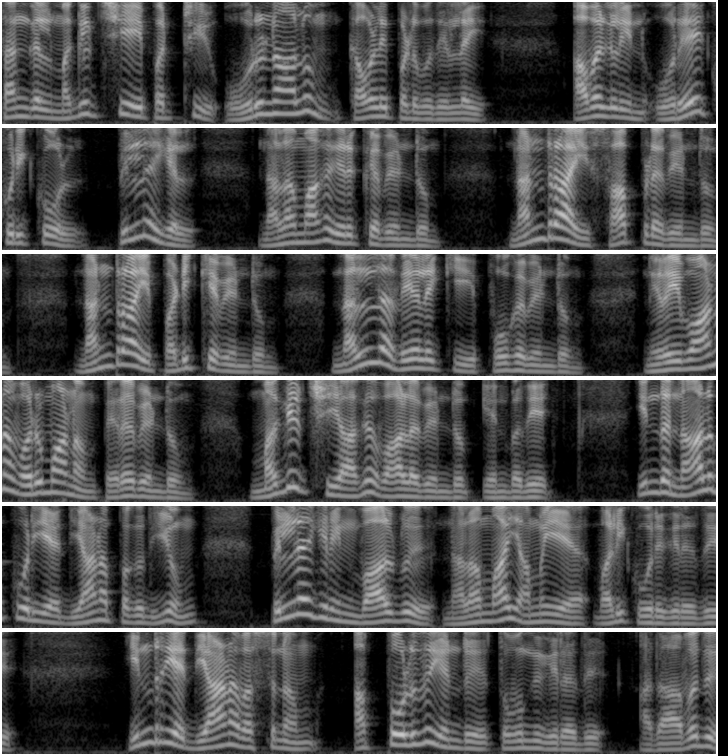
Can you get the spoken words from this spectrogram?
தங்கள் மகிழ்ச்சியை பற்றி ஒரு நாளும் கவலைப்படுவதில்லை. அவர்களின் ஒரே குறிக்கோள் பிள்ளைகள் நலமாக இருக்க வேண்டும். நன்றாய் சாப்பிட வேண்டும். நன்றாய் படிக்க வேண்டும். நல்ல வேலைக்கு போக வேண்டும். நிறைவான வருமானம் பெற வேண்டும். மகிழ்ச்சியாக வாழ வேண்டும் என்பதே. இந்த நாளுக்குரிய தியான பகுதியும் பிள்ளைகளின் வாழ்வு நலமாய் அமைய வழி கூறுகிறது. இன்றைய தியான வசனம் அப்பொழுது என்று துவங்குகிறது. அதாவது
